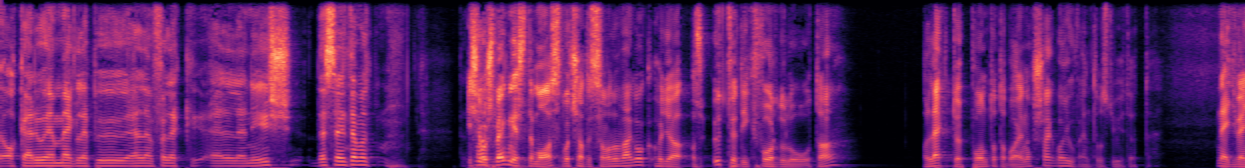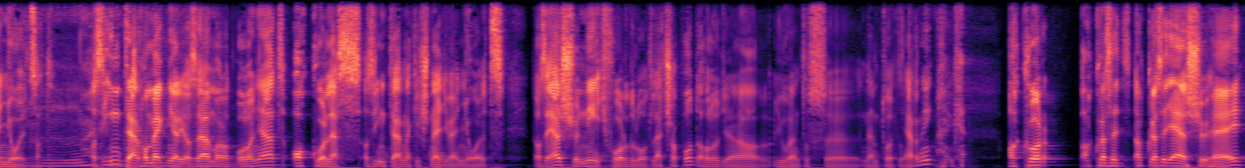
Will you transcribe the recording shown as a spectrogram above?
akár olyan meglepő ellenfelek ellen is, de szerintem... A... És most megnéztem azt, bocsánat, hogy szabadon hogy az ötödik forduló óta a legtöbb pontot a bajnokságban a Juventus gyűjtötte. 48-at. Az Inter, ha megnyeri az elmaradt bolonyát, akkor lesz az Internek is 48. De az első négy fordulót lecsapod, ahol ugye a Juventus nem tudott nyerni, Igen. akkor, akkor, ez egy, akkor ez egy első hely.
